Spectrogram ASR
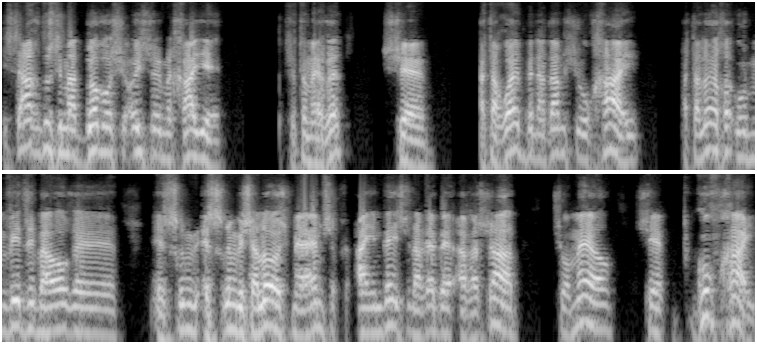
יסאחדוס עם הדובו שאויסו מחיה, זאת אומרת, שאתה רואה בן אדם שהוא חי, אתה לא יכול, הוא מביא את זה באור 23 מההמשך ע"ב של הרב הרש"ב, שאומר שגוף חי,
